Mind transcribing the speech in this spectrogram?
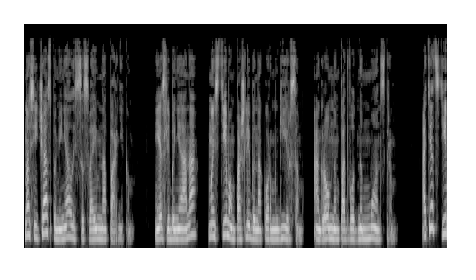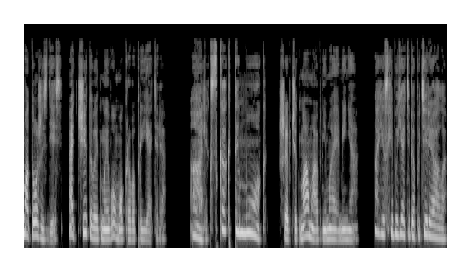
но сейчас поменялась со своим напарником. Если бы не она, мы с Тимом пошли бы на корм гирсам, огромным подводным монстрам. Отец Тима тоже здесь, отчитывает моего мокрого приятеля. «Алекс, как ты мог?» — шепчет мама, обнимая меня. «А если бы я тебя потеряла?»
